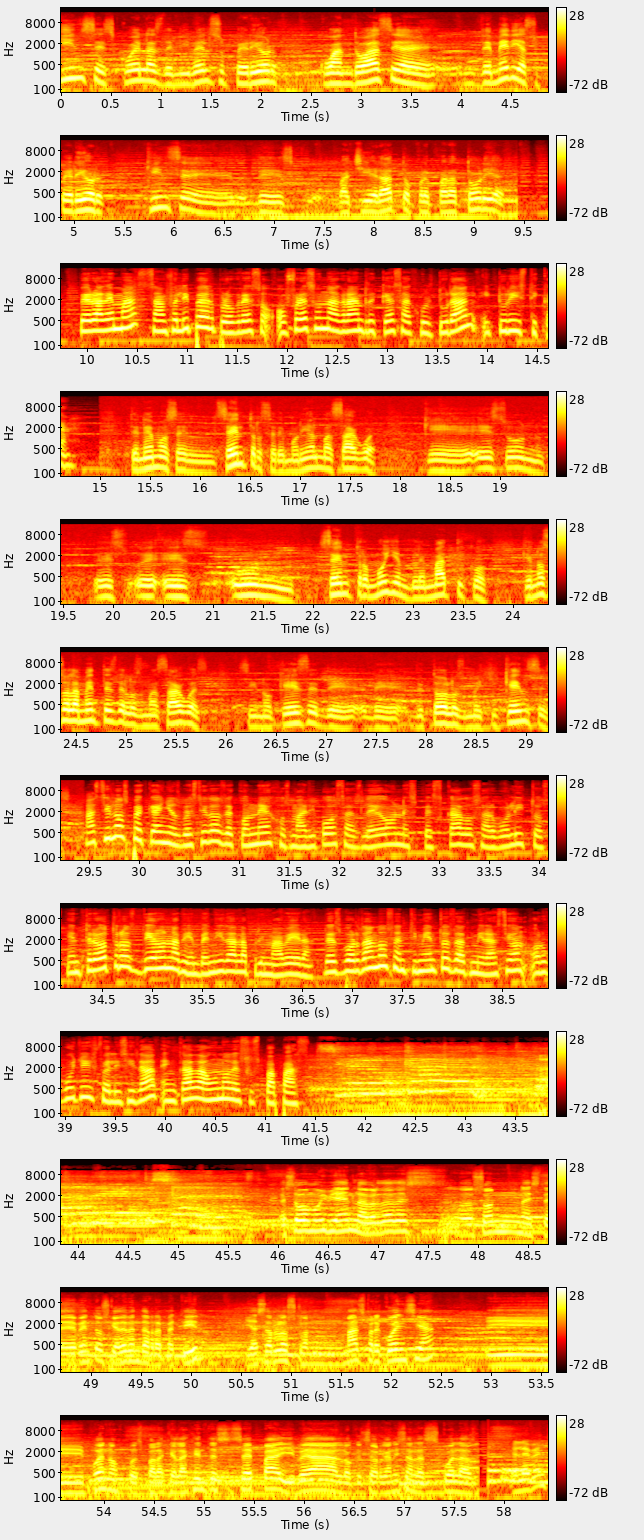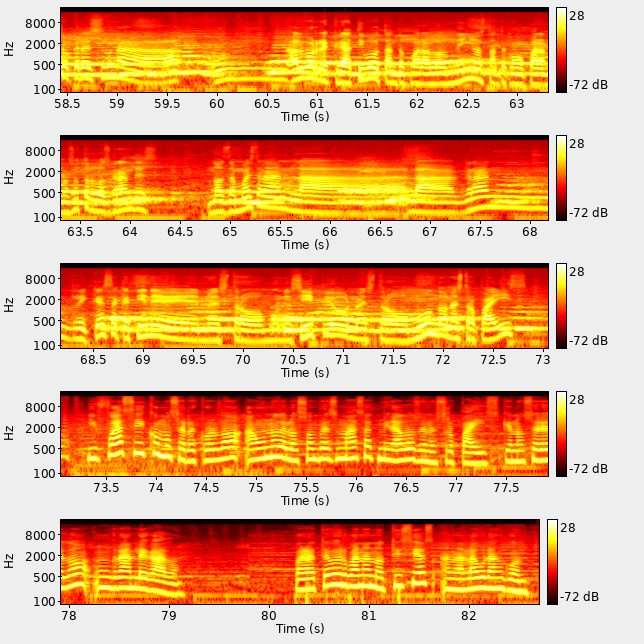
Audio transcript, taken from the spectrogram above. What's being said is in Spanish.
15 escuelas de nivel superior, cuando hace eh, de media superior 15 de bachillerato, preparatoria. Pero además, San Felipe del Progreso ofrece una gran riqueza cultural y turística. Tenemos el Centro Ceremonial Mazagua, que es un, es, es un centro muy emblemático, que no solamente es de los mazaguas, sino que es de, todos los mexiquenses. Así los pequeños vestidos de conejos, mariposas, leones, pescados, arbolitos, entre otros, dieron la bienvenida a la primavera, desbordando sentimientos de admiración, orgullo y felicidad en cada uno de sus papás. Estuvo muy bien, la verdad es son este, eventos que deben de repetir y hacerlos con más frecuencia y bueno, pues para que la gente sepa y vea lo que se organiza en las escuelas. El evento creo es una, algo recreativo tanto para los niños, tanto como para nosotros los grandes. Nos demuestran la, la gran riqueza que tiene nuestro municipio, nuestro mundo, nuestro país. Y fue así como se recordó a uno de los hombres más admirados de nuestro país, que nos heredó un gran legado. Para TV Urbana Noticias, Ana Laura Angón.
